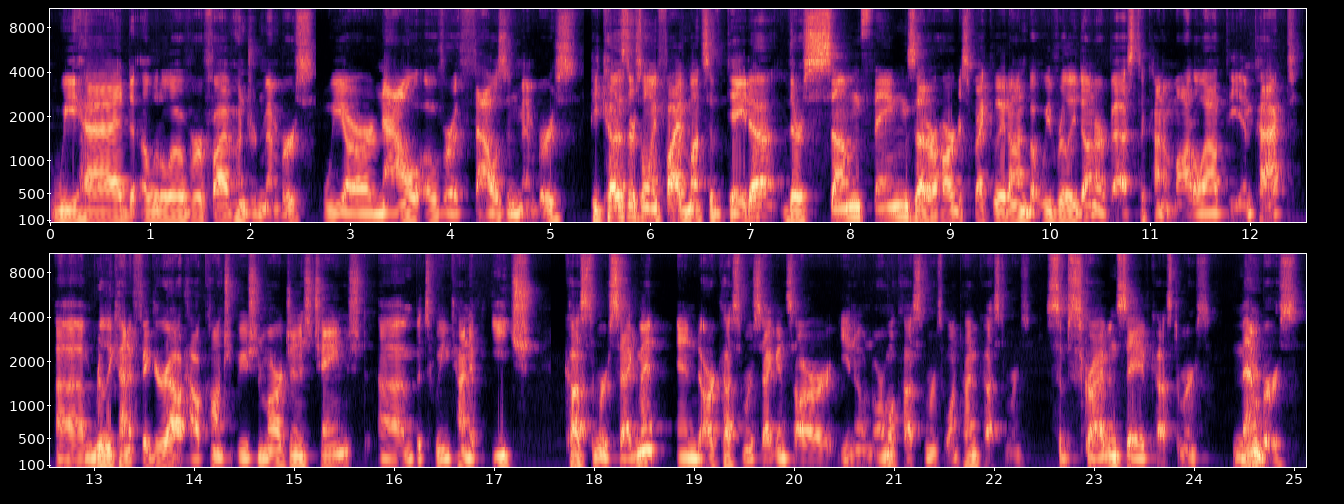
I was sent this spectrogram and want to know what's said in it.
we had a little over 500 members. We are now over a thousand members. Because there's only five months of data, there's some things that are hard to speculate on, but we've really done our best to kind of model out the impact, um, really kind of figure out how contribution margin has changed um, between kind of each customer segment and our customer segments are you know normal customers one-time customers subscribe and save customers members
